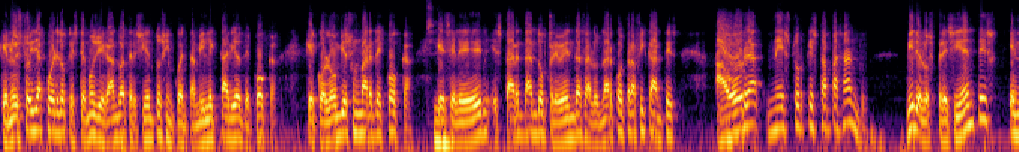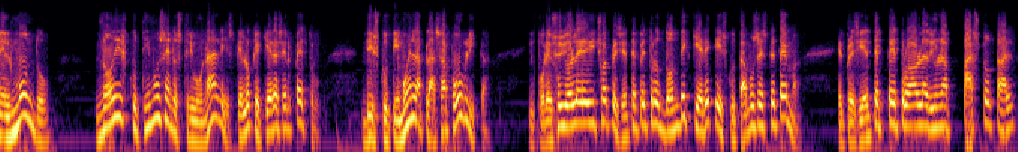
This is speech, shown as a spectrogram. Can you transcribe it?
que no estoy de acuerdo que estemos llegando a 350 mil hectáreas de coca, que Colombia es un mar de coca, que se le deben estar dando prebendas a los narcotraficantes. Ahora, Néstor, ¿qué está pasando? Mire, los presidentes en el mundo no discutimos en los tribunales, que es lo que quiere hacer Petro, discutimos en la plaza pública. Y por eso yo le he dicho al presidente Petro dónde quiere que discutamos este tema. El presidente Petro habla de una paz total,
